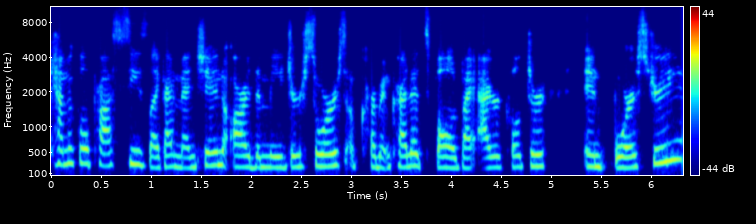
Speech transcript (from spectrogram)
Chemical processes, like I mentioned, are the major source of carbon credits, followed by agriculture and forestry.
